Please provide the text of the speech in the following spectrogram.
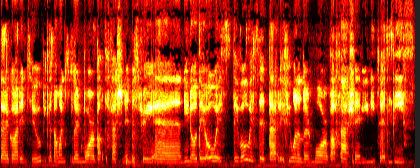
that I got into because I wanted to learn more about the fashion industry. And you know, they always they've always said that if you want to learn more about fashion, you need to at least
